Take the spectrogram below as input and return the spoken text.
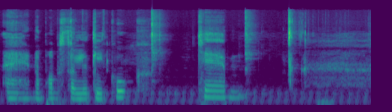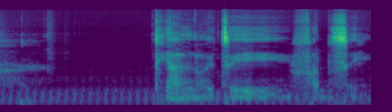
ε, να πάμε στο Little Cook και τι άλλο έτσι fancy.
